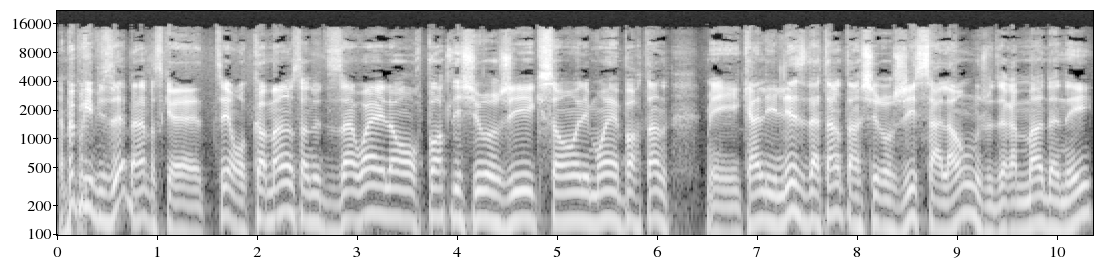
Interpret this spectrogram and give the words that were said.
Un peu prévisible, hein, parce que, tu sais, on commence en nous disant, ouais, là, on reporte les chirurgies qui sont les moins importantes. Mais quand les listes d'attente en chirurgie s'allongent, je veux dire, à un moment donné,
